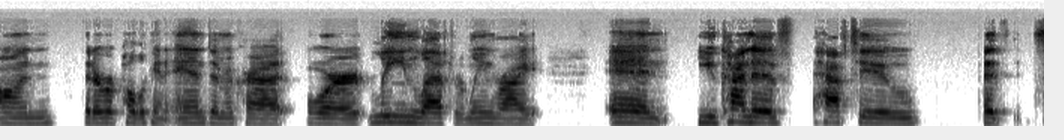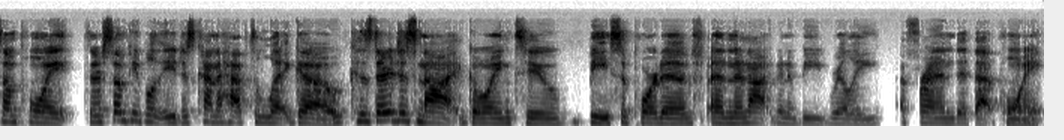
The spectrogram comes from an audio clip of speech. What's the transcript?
on that are republican and democrat or lean left or lean right. And you kind of have to at some point there's some people that you just kind of have to let go because they're just not going to be supportive and they're not going to be really a friend at that point.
